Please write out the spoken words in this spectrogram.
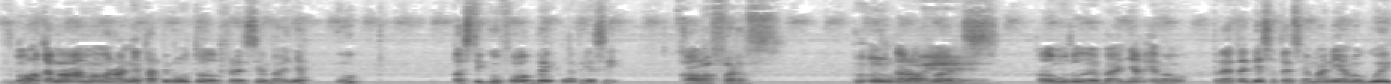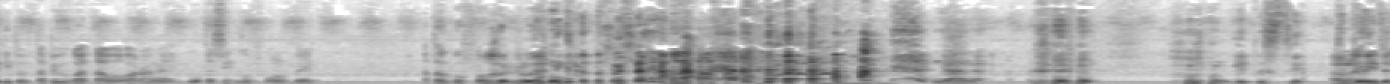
gue gak kenal sama orangnya tapi mutual friendsnya banyak gue pasti gue follow back ngerti gak sih? Kalau first. Mm-mm, kalau Oh, iya, first. kalau mutualnya banyak emang ternyata dia satu SMA nih sama gue gitu tapi gue gak tahu orangnya gue pasti gue follow back. Atau gue follow duluan gak tahu nggak nggak. Gitu sih. Kalau Gitu gitu,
